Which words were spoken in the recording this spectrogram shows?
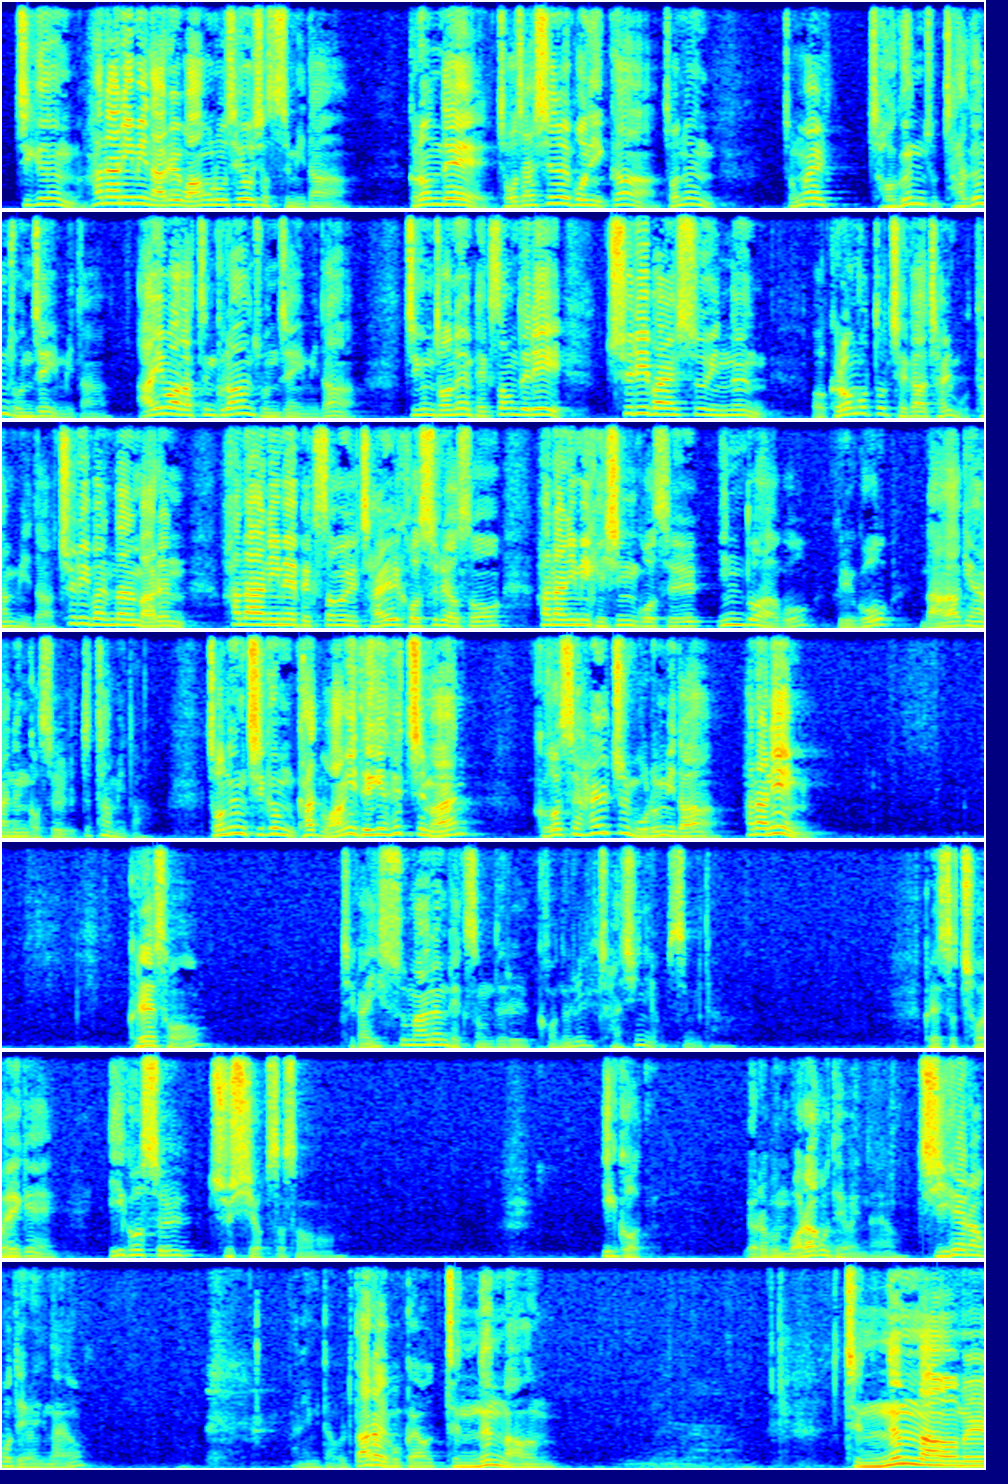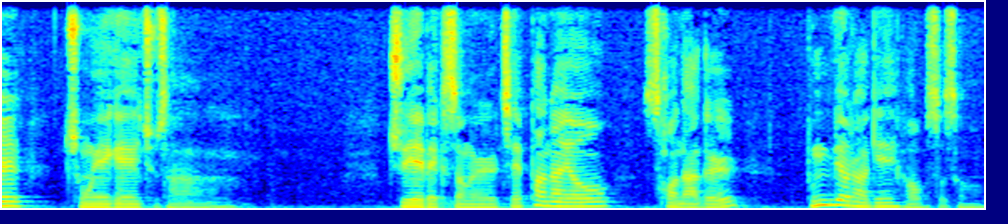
지금 하나님이 나를 왕으로 세우셨습니다. 그런데 저 자신을 보니까 저는 정말 적은 작은 존재입니다. 아이와 같은 그러한 존재입니다. 지금 저는 백성들이 출입할 수 있는 어, 그런 것도 제가 잘 못합니다. 출입한다는 말은 하나님의 백성을 잘 거스려서 하나님이 계신 곳을 인도하고 그리고 나가게 하는 것을 뜻합니다. 저는 지금 갓 왕이 되긴 했지만 그것을 할 줄 모릅니다. 하나님, 그래서 제가 이 수많은 백성들을 거느릴 자신이 없습니다. 그래서 저에게 이것을 주시옵소서. 이것 여러분 뭐라고 되어 있나요? 지혜라고 되어 있나요? 아닙니다. 우리 따라해 볼까요? 듣는 마음. 듣는 마음을 종에게 주사. 주의 백성을 재판하여 선악을 분별하게 하옵소서.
